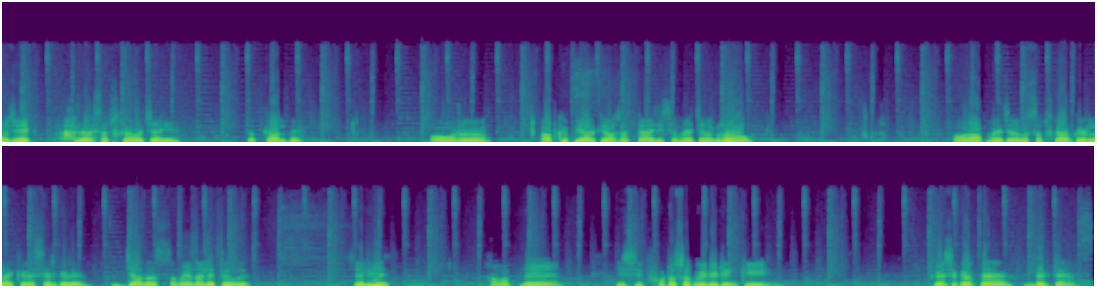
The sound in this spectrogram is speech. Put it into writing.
मुझे एक हज़ार सब्सक्राइबर चाहिए तत्काल में। और आपके प्यार की आवश्यकता है जिससे मेरा चैनल ग्रो हो। और आप मेरे चैनल को सब्सक्राइब करें, लाइक करें, शेयर करें। ज़्यादा समय ना लेते हुए चलिए, हम अपने इस फ़ोटोशॉप एडिटिंग की कैसे करते हैं, देखते हैं।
